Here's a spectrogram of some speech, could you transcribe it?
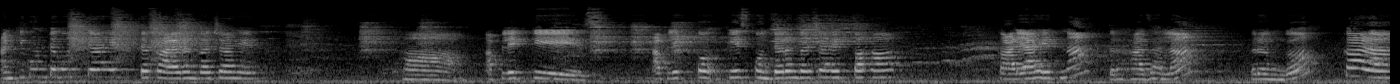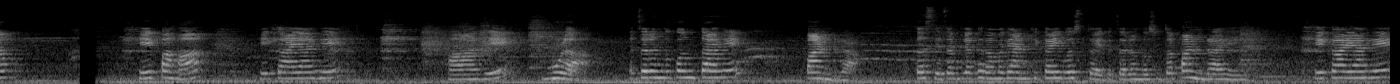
आणखी कोणत्या गोष्टी आहेत त्या काळ्या रंगाच्या आहेत? हा आपले केस. आपले केस कोणत्या रंगाचे आहेत पहा. काळे आहेत ना? तर हा झाला रंग काळा. हे पहा हे काय आहे? हा आहे मुळा. याचा रंग कोणता आहे? पांढरा. तसेच आपल्या घरामध्ये आणखी काही वस्तू आहे त्याचा रंग सुद्धा पांढरा आहे. हे काय आहे?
